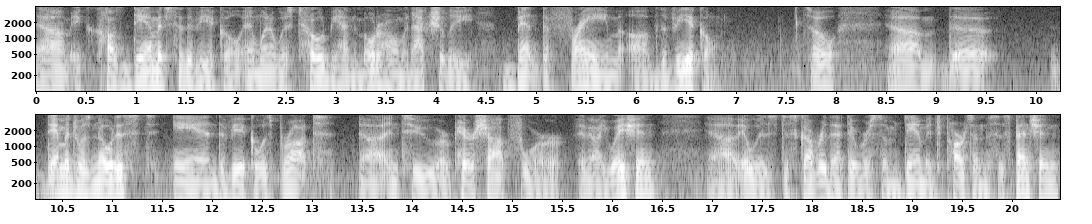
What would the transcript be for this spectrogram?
um, it caused damage to the vehicle. And when it was towed behind the motorhome, it actually bent the frame of the vehicle. So um, the damage was noticed, and the vehicle was brought uh, into a repair shop for evaluation. Uh, it was discovered that there were some damaged parts on the suspension.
